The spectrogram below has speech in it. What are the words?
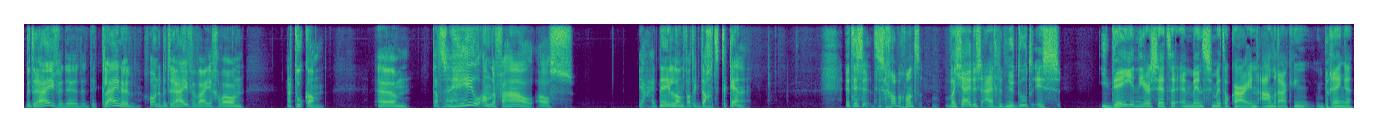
bedrijven, de, de, kleine, gewoon de bedrijven waar je gewoon naartoe kan. Ehm, dat is een heel ander verhaal als ja, het Nederland wat ik dacht te kennen. Het is, het is grappig, want wat jij dus eigenlijk nu doet, is ideeën neerzetten en mensen met elkaar in aanraking brengen.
